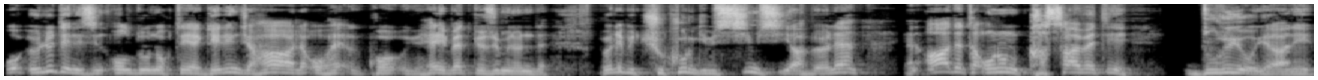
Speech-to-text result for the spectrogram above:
O ölü denizin olduğu noktaya gelince hala o heybet gözümün önünde. Böyle bir çukur gibi simsiyah böyle. Yani adeta onun kasaveti duruyor yani.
